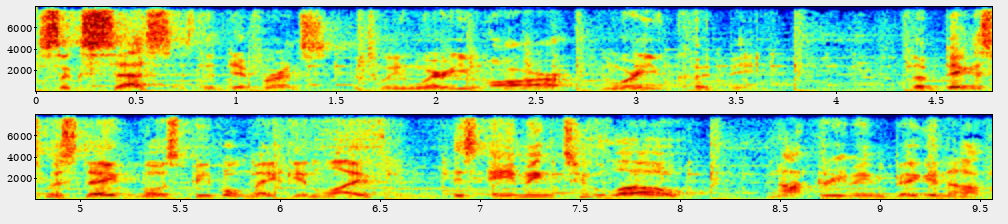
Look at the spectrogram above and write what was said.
success is the difference between where you are and where you could be. The biggest mistake most people make in life is aiming too low, not dreaming big enough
